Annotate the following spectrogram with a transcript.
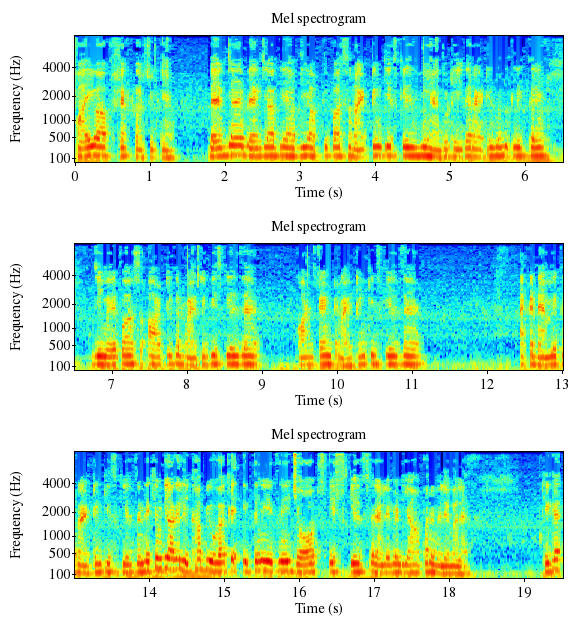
फाइव आप सेलेक्ट कर चुके हैं। बैक जाएँ बैक जाके आप जी, आपके पास राइटिंग की स्किल्स भी हैं तो ठीक है राइटिंग पर भी क्लिक करें। जी, मेरे पास आर्टिकल राइटिंग की स्किल्स हैं कंटेंट राइटिंग की स्किल्स हैं एकेडमिक राइटिंग की स्किल्स हैं। देखिए, उनके आगे लिखा भी हुआ है कि इतनी इतनी जॉब्स इस स्किल्स से रेलिवेंट यहाँ पर अवेलेबल है। ठीक है?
